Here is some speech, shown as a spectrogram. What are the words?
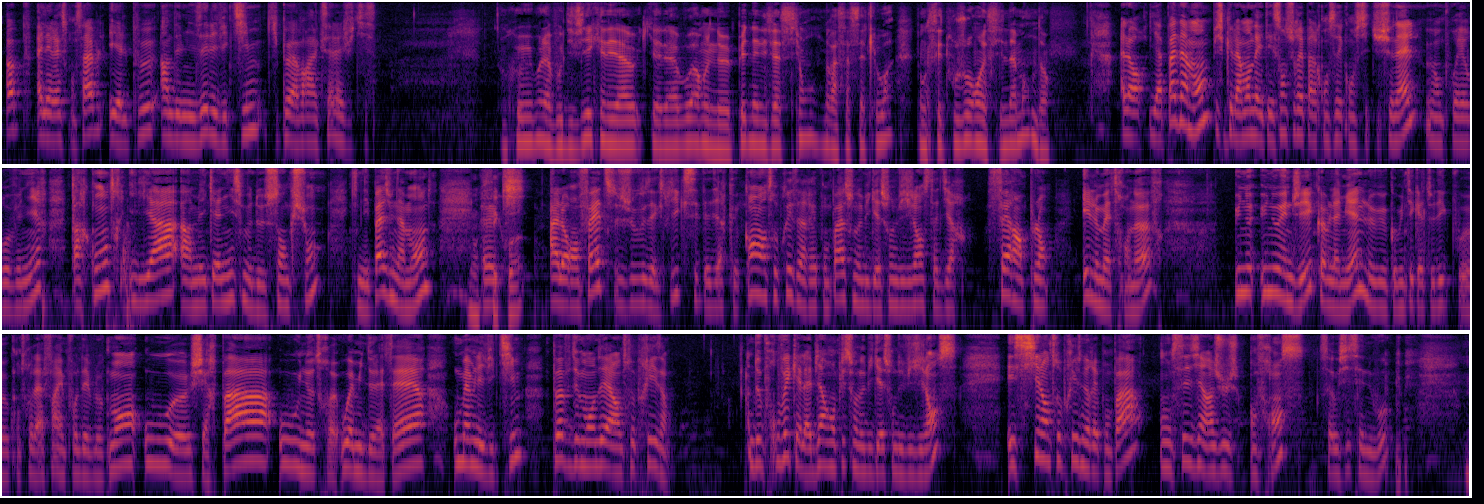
hop, elle est responsable, et elle peut indemniser les victimes qui peuvent avoir accès à la justice. Donc euh, voilà, vous disiez qu'il allait, allait avoir une pénalisation grâce à cette loi, donc c'est toujours aussi une amende. Alors, il n'y a pas d'amende, puisque l'amende a été censurée par le Conseil constitutionnel, mais on pourrait y revenir. Par contre, il y a un mécanisme de sanction qui n'est pas une amende. Donc euh, c'est qui- quoi Alors, en fait, je vous explique, c'est-à-dire que quand l'entreprise ne répond pas à son obligation de vigilance, c'est-à-dire faire un plan et le mettre en œuvre, une, une ONG comme la mienne, le Comité catholique pour- euh, contre la faim et pour le développement, ou euh, Sherpa, ou une autre, ou Amis de la Terre, ou même les victimes, peuvent demander à l'entreprise de prouver qu'elle a bien rempli son obligation de vigilance. Et si l'entreprise ne répond pas, on saisit un juge en France, ça aussi c'est nouveau,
